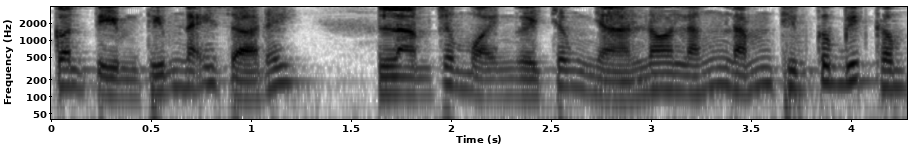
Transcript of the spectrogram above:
Con tìm thím nãy giờ đấy. Làm cho mọi người trong nhà lo lắng lắm, thím có biết không?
